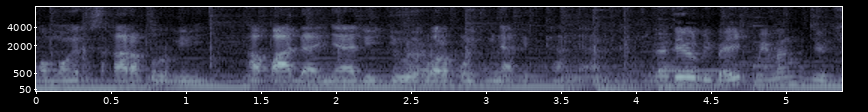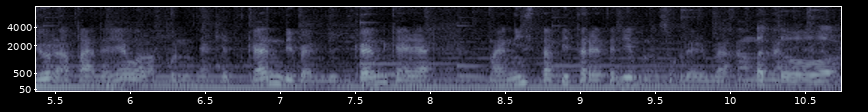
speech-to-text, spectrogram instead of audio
ngomongnya tuh sekarang tuh lebih apa adanya jujur Nah. walaupun itu menyakitkan ya Berarti lebih baik memang jujur apa adanya walaupun menyakitkan dibandingkan kayak manis tapi ternyata dia menusuk dari belakang betul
